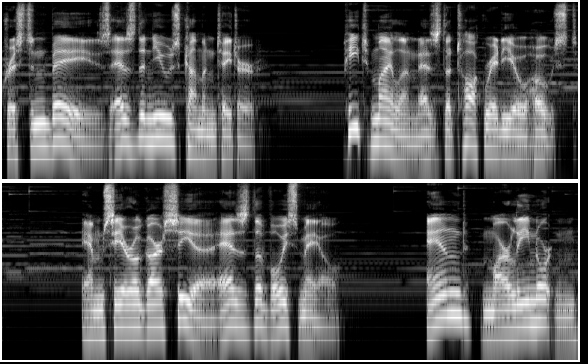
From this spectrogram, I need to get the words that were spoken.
Kristen Bays as the news commentator, Pete Milan as the talk radio host, M. Sierra Garcia as the voicemail, and Marlee Norton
